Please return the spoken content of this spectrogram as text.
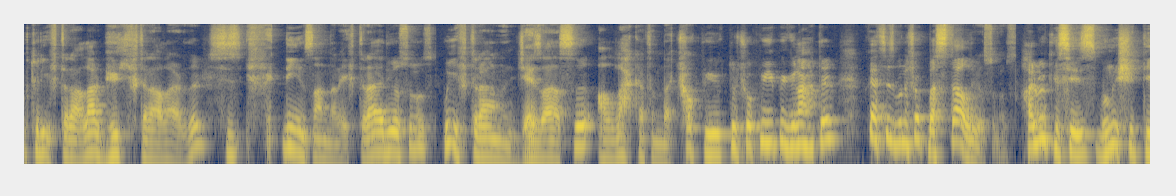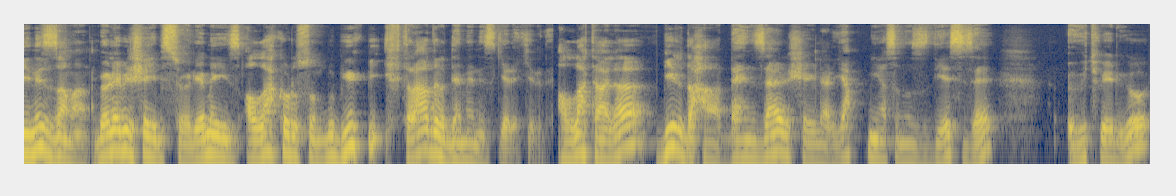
bu tür iftiralar büyük iftiralardır. Siz iffetli insanlara iftira ediyorsunuz. Bu iftiranın cezası Allah katında çok büyüktür, çok büyük bir günahtır. Fakat siz bunu çok basite alıyorsunuz. Halbuki siz bunu işittiğiniz zaman böyle bir şeyi biz söyleyemeyiz. Allah korusun bu büyük bir iftiradır demeniz gerekirdi. Allah Teala bir daha benzer şeyler yapmayasınız diye size öğüt veriyor.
